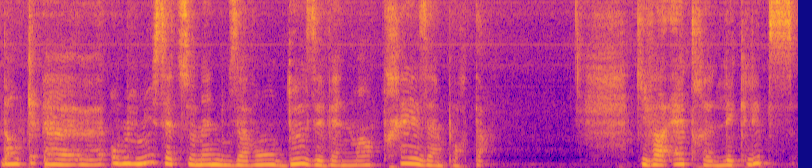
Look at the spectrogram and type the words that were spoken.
Donc, euh, au menu cette semaine, nous avons deux événements très importants qui va être l'éclipse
